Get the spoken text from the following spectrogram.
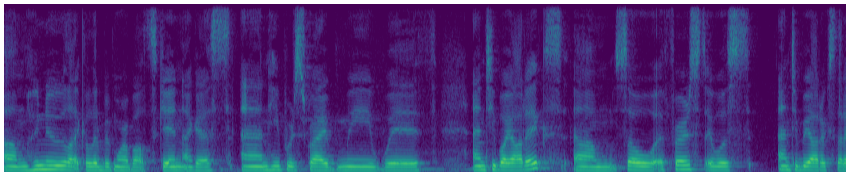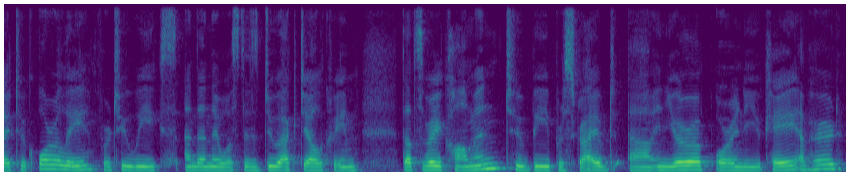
um, who knew like a little bit more about skin, I guess, and he prescribed me with antibiotics. Um, so at first it was antibiotics that I took orally for two weeks, and then there was this Duac gel cream that's very common to be prescribed uh, in Europe or in the UK, I've heard.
